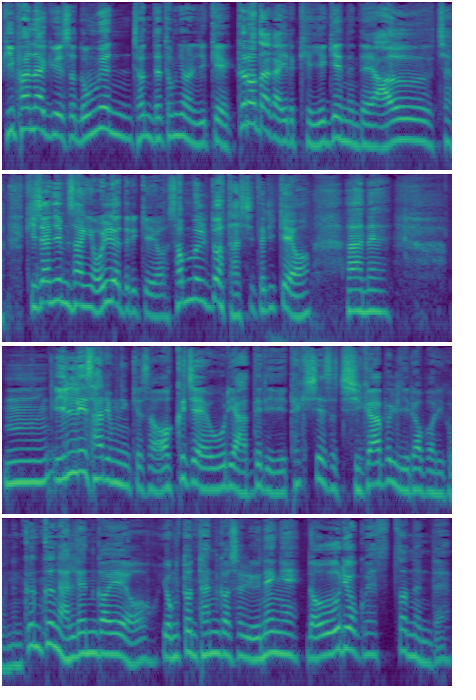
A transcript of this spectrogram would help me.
비판하기 위해서 노무현 전 대통령을 이렇게 끌어다가 이렇게 얘기했는데 아우 자 기자님 상에 올려드릴게요. 선물도 다시 드릴게요. 아 네. 음, 1246님께서 엊그제 우리 아들이 택시에서 지갑을 잃어버리고는 끙끙 앓는 거예요. 용돈 탄 것을 은행에 넣으려고 했었는데.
